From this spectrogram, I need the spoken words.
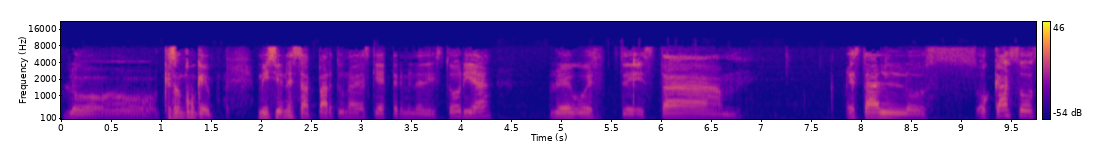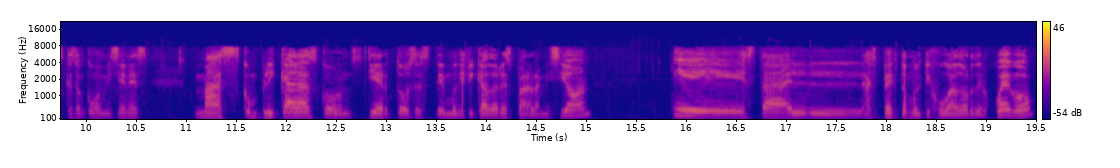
lo que son como que misiones aparte una vez que ya termina la historia. Luego este está están los ocasos que son como misiones más complicadas con ciertos este, modificadores para la misión. Y está el aspecto multijugador del juego.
